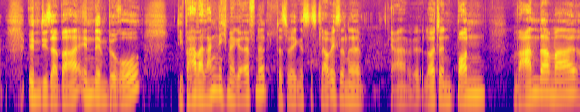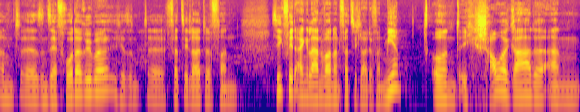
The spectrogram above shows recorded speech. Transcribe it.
in dieser Bar, in dem Büro. Die Bar war lang nicht mehr geöffnet, deswegen ist es, glaube ich, so eine, ja, Leute in Bonn waren da mal und äh, sind sehr froh darüber. Hier sind äh, 40 Leute von Siegfried eingeladen worden und 40 Leute von mir. Und ich schaue gerade an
